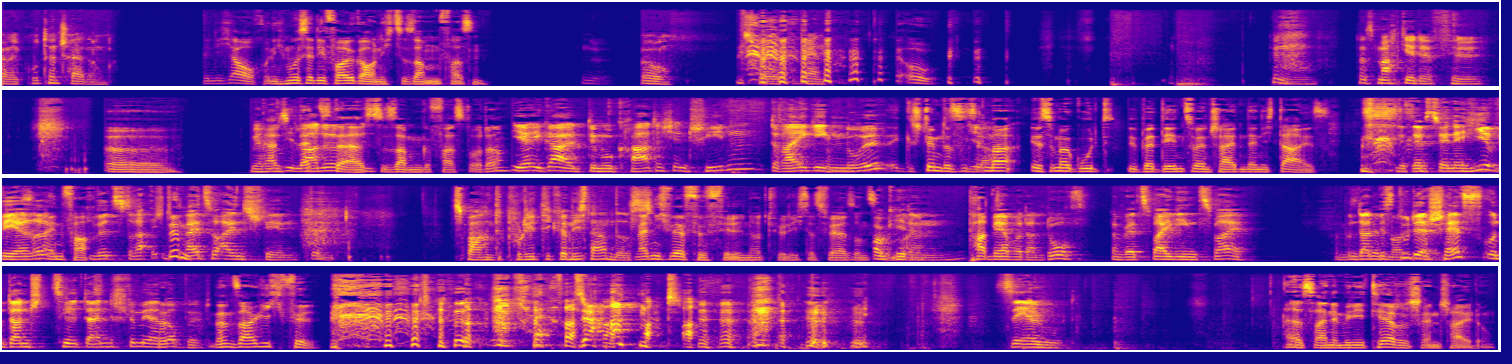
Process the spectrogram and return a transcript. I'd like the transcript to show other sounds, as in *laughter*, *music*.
Eine gute Entscheidung. Finde ich auch. Und ich muss ja die Folge auch nicht zusammenfassen. Oh. War ja Ben. *laughs* Oh. Genau. Das macht ja der Phil. Äh, Wir haben hat die letzte gerade, erst zusammengefasst, oder? ja egal, demokratisch entschieden, drei gegen null. Äh, Stimmt, das ist Ja. immer, ist immer gut, über den zu entscheiden, der nicht da ist. Selbst wenn er hier wäre, *laughs* würde es drei, Stimmt. drei zu eins stehen. Das machen die Politiker nicht anders. Nein, ich wäre für Phil natürlich, das wäre sonst Okay, gemein. dann wäre aber dann doof. Dann wäre zwei gegen zwei. Und dann bist du der Chef und dann zählt deine Stimme ja doppelt. Dann sage ich Phil. *laughs* Verdammt! *laughs* Sehr gut. Das ist eine militärische Entscheidung.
